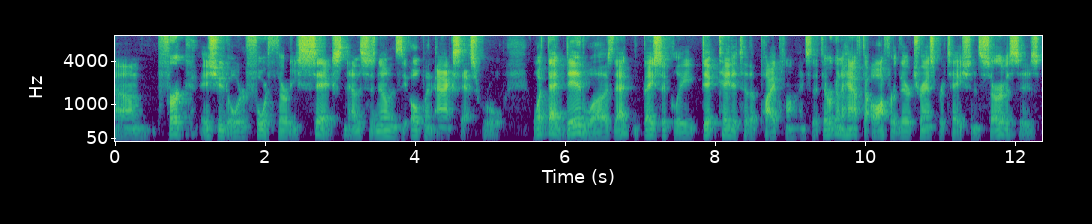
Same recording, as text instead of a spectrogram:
Um, FERC issued Order 436. Now, this is known as the open access rule. What that did was that basically dictated to the pipelines that they were going to have to offer their transportation services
